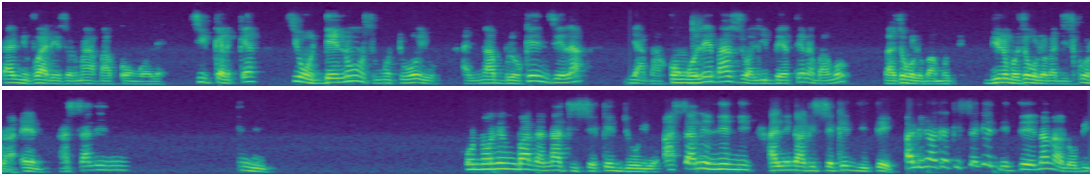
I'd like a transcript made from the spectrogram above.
tala niveau ya raisonnement ya ba congolais. Si quelqu'un, si on denonce mutu oyo alingi a bloquer nzela ya ba congolais bazua liberte na bango, bazo koloba mutu, bino bozo koloba discours ya haine. Asali nini? Honore Ngbanda na Tshisekedi oyo asali nini? Alingaka Kisekedi te, alingaka Kisekedi te, nani alobi?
